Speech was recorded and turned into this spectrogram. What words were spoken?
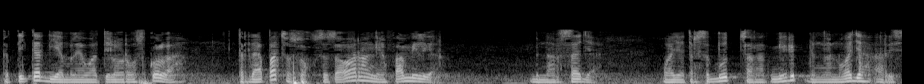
Ketika dia melewati lorong sekolah, terdapat sosok seseorang yang familiar. Benar saja, wajah tersebut sangat mirip dengan wajah Aris.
